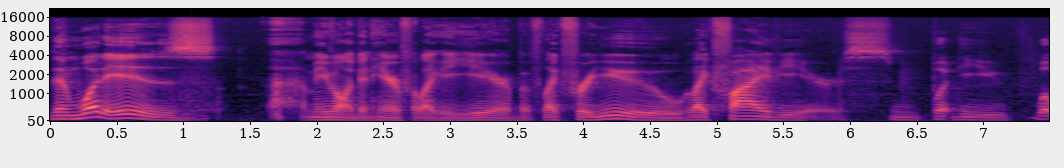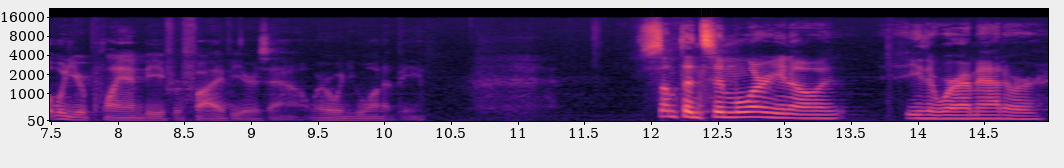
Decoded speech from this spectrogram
Then, what is? I mean, you've only been here for like a year, but like for you, like five years, what do you? What would your plan be for five years out? Where would you want to be? something similar, you know, either where I'm at or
